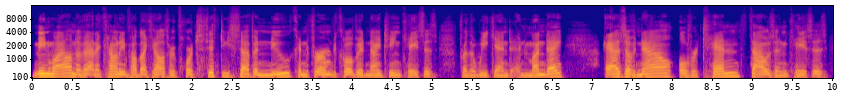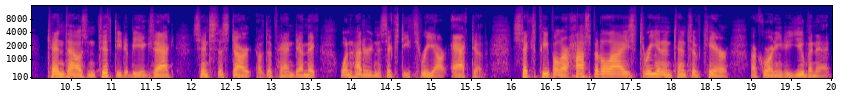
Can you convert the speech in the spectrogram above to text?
Meanwhile, Nevada County Public Health reports 57 new confirmed COVID 19 cases for the weekend and Monday. As of now, over 10,000 cases, 10,050 to be exact, since the start of the pandemic. 163 are active. Six people are hospitalized, three in intensive care, according to YubaNet.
